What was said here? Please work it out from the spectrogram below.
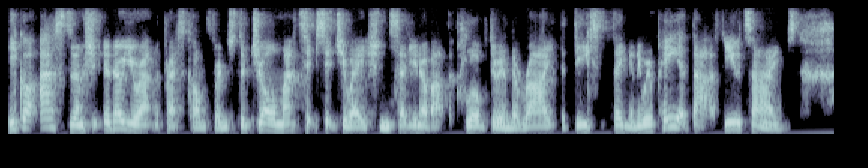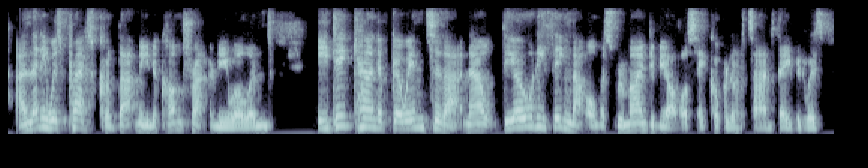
he got asked, and sure, I know you were at the press conference, the Joel Matip situation, said, you know, about the club doing the right, the decent thing. And he repeated that a few times. And then he was pressed, could that mean a contract renewal? And he did kind of go into that. Now, the only thing that almost reminded me of, I'll say a couple of times, David, was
